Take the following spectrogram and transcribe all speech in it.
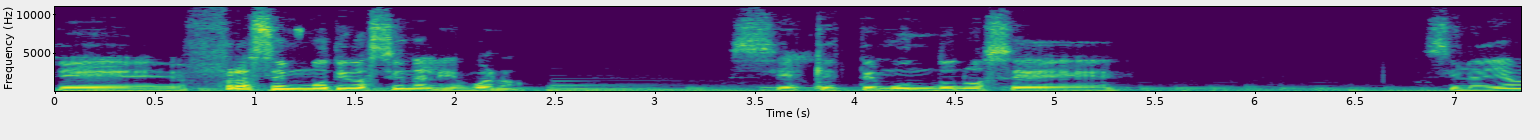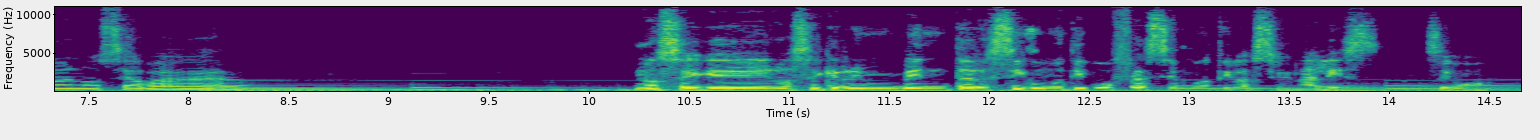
Eh, frases motivacionales. Bueno, si es que este mundo no se... Si la llama no se apaga... No sé qué, no sé qué reinventar así como tipo frases motivacionales. Así como...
